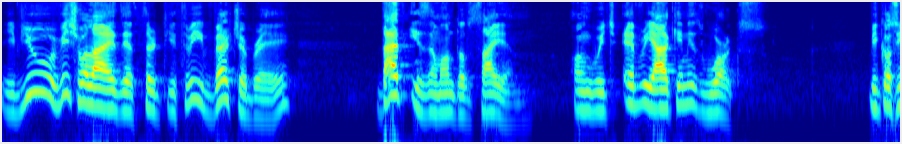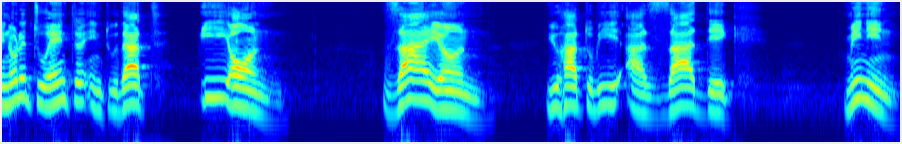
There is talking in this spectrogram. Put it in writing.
If you visualize the 33 vertebrae, that is the Mount of Zion on which every alchemist works. Because in order to enter into that eon, Zion, you have to be a Zadik, meaning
